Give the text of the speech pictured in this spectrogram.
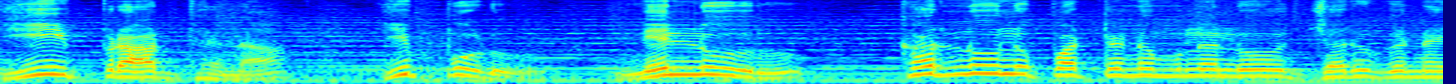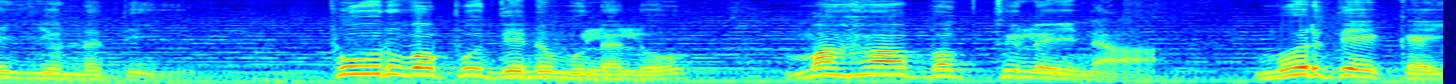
ఈ ప్రార్థన ఇప్పుడు నెల్లూరు కర్నూలు పట్టణములలో జరుగునయ్యున్నది. పూర్వపు దినములలో మహాభక్తులైన మొర్దేకై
